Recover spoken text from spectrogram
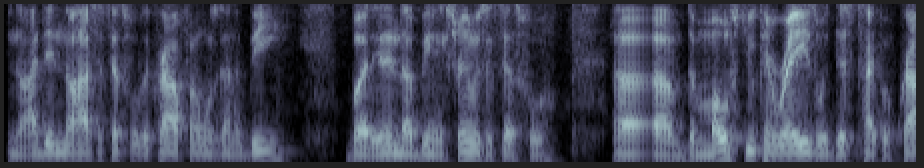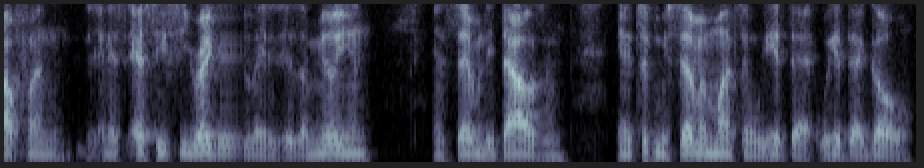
you know, I didn't know how successful the crowdfund was going to be, but it ended up being extremely successful. Uh, the most you can raise with this type of crowdfund, and it's SEC regulated, is a million and seventy thousand. And it took me seven months, and we hit that we hit that goal.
